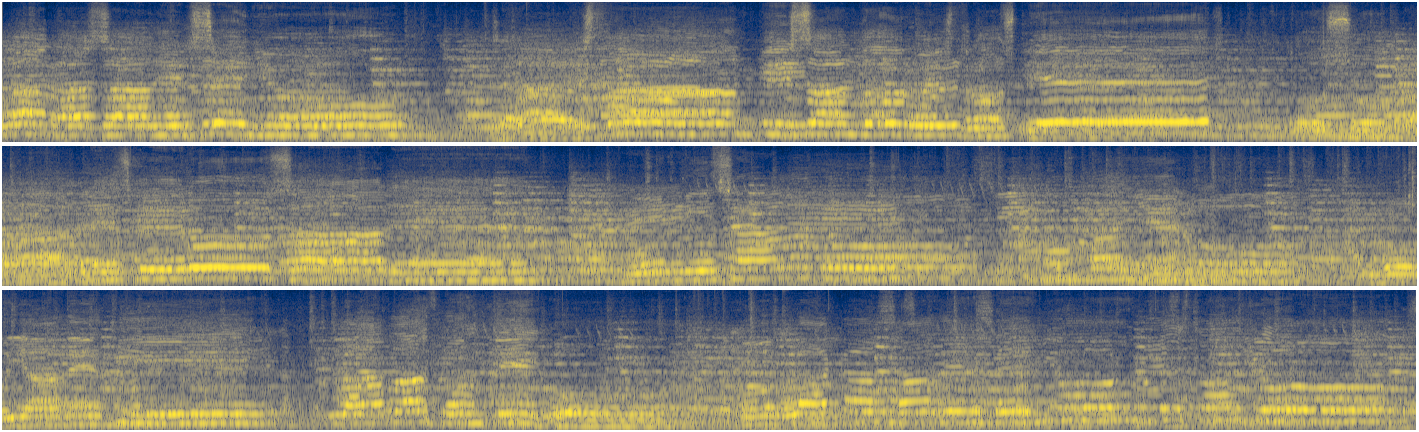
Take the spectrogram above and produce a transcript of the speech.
La casa del Señor, ya están pisando nuestros pies, los hogares Jerusalén. Amigos y compañeros voy a decir la paz contigo por la casa del Señor nuestro Dios,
